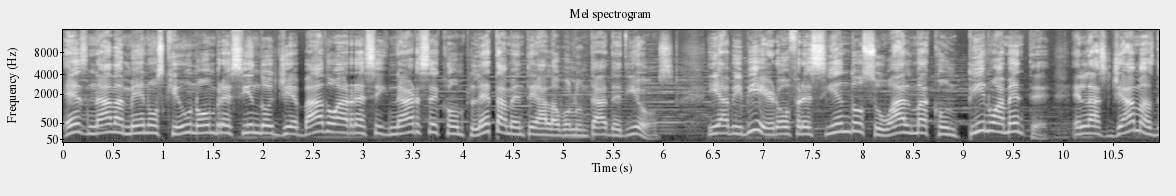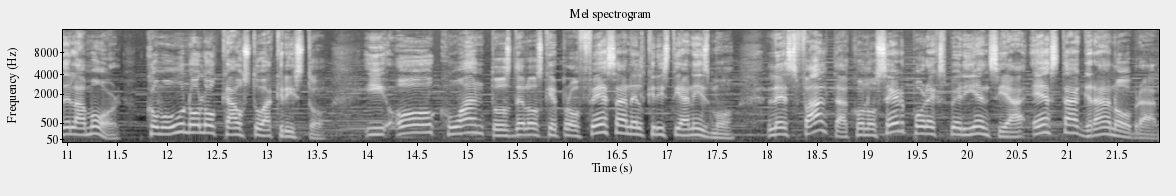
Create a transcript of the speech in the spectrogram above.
Es nada menos que un hombre siendo llevado a resignarse completamente a la voluntad de Dios y a vivir ofreciendo su alma continuamente en las llamas del amor como un holocausto a Cristo. Y oh cuántos de los que profesan el cristianismo les falta conocer por experiencia esta gran obra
